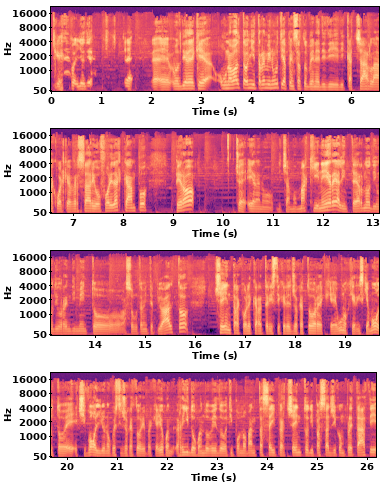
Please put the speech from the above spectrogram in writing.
cioè, voglio dire, cioè, eh, vuol dire che una volta ogni tre minuti ha pensato bene di, di, di cacciarla a qualche avversario fuori dal campo, però cioè erano diciamo macchie nere all'interno di un, di un rendimento assolutamente più alto c'entra con le caratteristiche del giocatore che è uno che rischia molto e, e ci vogliono questi giocatori perché io quando, rido quando vedo tipo 96% di passaggi completati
